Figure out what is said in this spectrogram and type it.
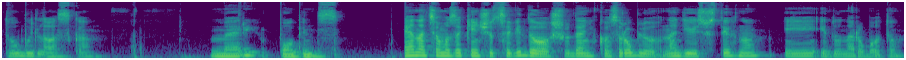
То, будь ласка. Мері Поппінс. Я на цьому закінчу це відео, швиденько зроблю. Надіюсь, встигну і йду на роботу.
